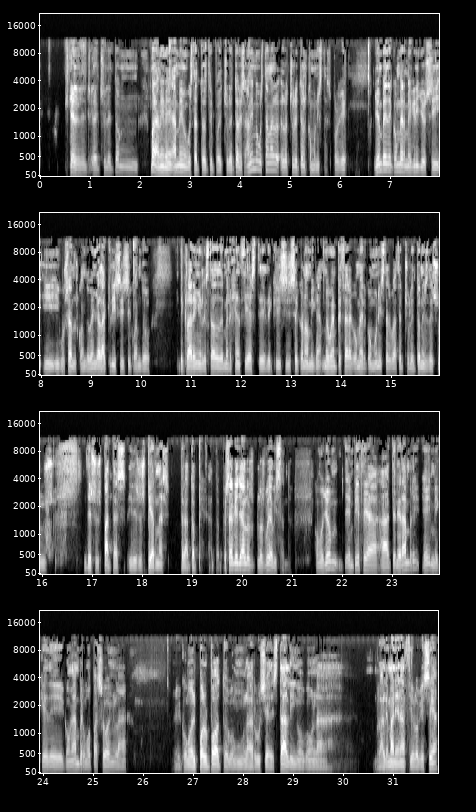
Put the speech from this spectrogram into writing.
El, el, chuletón, bueno, a mí, me, a mí me gusta todo tipo de chuletones. A mí me gustan más los chuletones comunistas, porque yo en vez de comerme grillos y, y, y gusanos cuando venga la crisis y cuando declaren el estado de emergencia este de crisis económica, me voy a empezar a comer comunistas, voy a hacer chuletones de sus, de sus patas y de sus piernas, pero a tope, a tope. O sea que ya los, los voy avisando. Como yo empiece a, tener hambre, ¿eh? me quede con hambre, como pasó en la, eh, con el Pol Pot o con la Rusia de Stalin o con la, la Alemania nazi o lo que sea,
